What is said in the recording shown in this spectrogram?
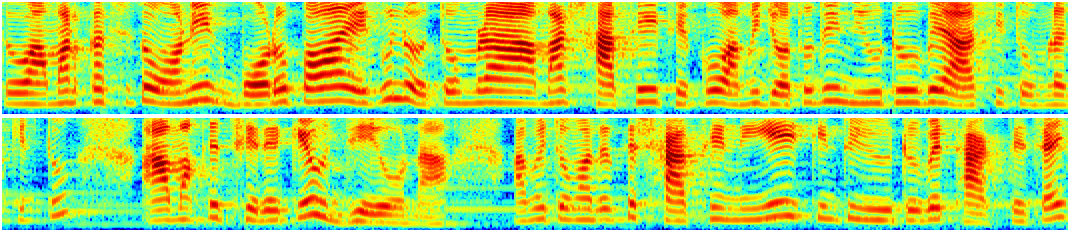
তো আমার কাছে তো অনেক বড় পাওয়া এগুলো, তোমরা আমার সাথেই থেকো। আমি যতদিন ইউটিউবে আছি, তোমরা কিন্তু আমাকে ছেড়ে কেউ যেও না। আমি তোমাদেরকে সাথে নিয়েই কিন্তু ইউটিউবে থাকতে চাই।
